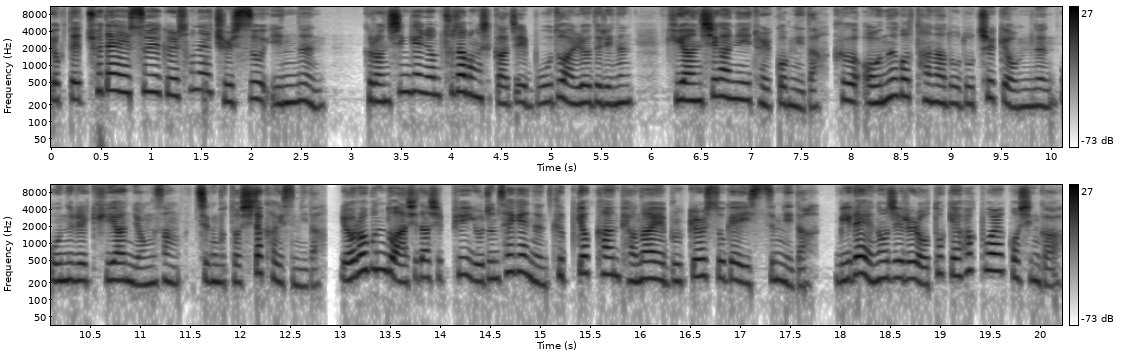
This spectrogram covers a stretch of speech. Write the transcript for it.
역대 최대의 수익을 손에 쥘 수 있는 그런 신개념 투자 방식까지 모두 알려드리는 귀한 시간이 될 겁니다. 그 어느 것 하나도 놓칠 게 없는 오늘의 귀한 영상 지금부터 시작하겠습니다. 여러분도 아시다시피 요즘 세계는 급격한 변화의 물결 속에 있습니다. 미래 에너지를 어떻게 확보할 것인가?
